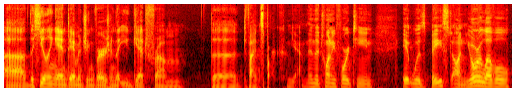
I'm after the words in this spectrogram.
uh, the healing and damaging version that you get from the Divine Spark. Yeah, in the 2014, it was based on your level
